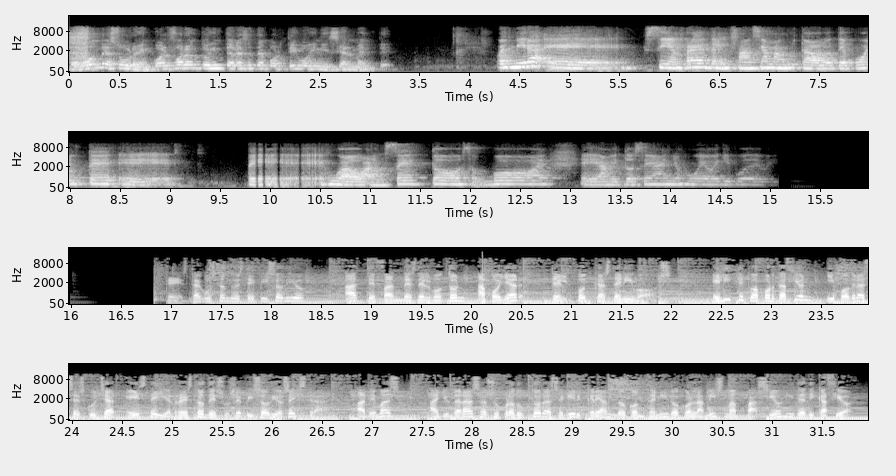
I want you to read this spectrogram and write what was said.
¿De dónde surgen? ¿Cuáles fueron tus intereses deportivos inicialmente? Pues mira, eh, siempre desde la infancia me han gustado los deportes. Eh, he jugado baloncesto, softball. Eh, a mis 12 años jugué equipo de... ¿Te está gustando este episodio? Hazte fan desde el botón apoyar del podcast de Nivos. Elige tu aportación y podrás escuchar este y el resto de sus episodios extra. Además, ayudarás a su productor a seguir creando contenido con la misma pasión y dedicación.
